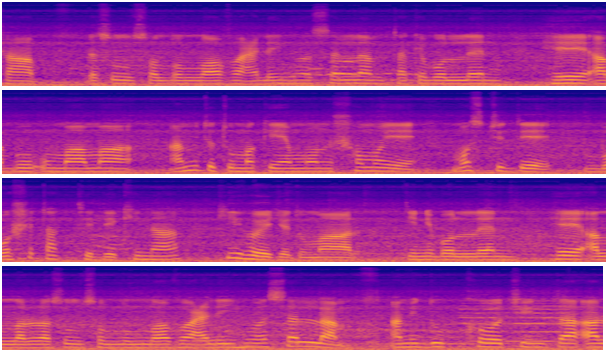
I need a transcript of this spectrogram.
ছাপ। রসুল সাল্লাহ আলিহাসাল্লাম তাকে বললেন, হে আবু উমামা, আমি তো তোমাকে এমন সময়ে মসজিদে বসে থাকতে দেখি না। কি হয়েছে তোমার? তিনি বললেন হে আল্লাহ রাসুল সাল্লাহ আলিহাসাল্লাম আমি দুঃখ, চিন্তা আর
